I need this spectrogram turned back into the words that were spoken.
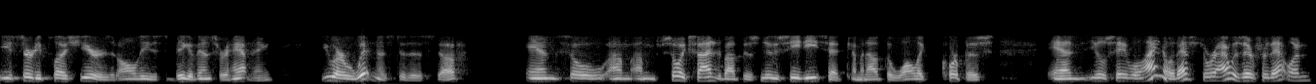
these 30 plus years and all these big events are happening. You are a witness to this stuff. And so um, I'm so excited about this new CD set coming out, the Wallach Corpus. And you'll say, well, I know that story. I was there for that one.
